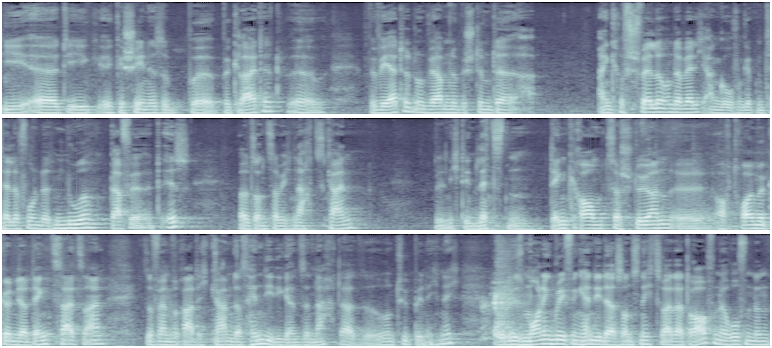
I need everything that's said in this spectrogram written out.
die, äh, die Geschehnisse be begleitet, äh, bewertet und wir haben eine bestimmte Eingriffsschwelle und da werde ich angerufen. Es gibt ein Telefon, das nur dafür ist, weil sonst habe ich nachts keinen will nicht den letzten Denkraum zerstören. Äh, auch Träume können ja Denkzeit sein. Insofern rate ich keinem das Handy die ganze Nacht. Also so ein Typ bin ich nicht. Aber dieses Morning Briefing Handy, da ist sonst nichts weiter drauf. Und da rufen dann,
